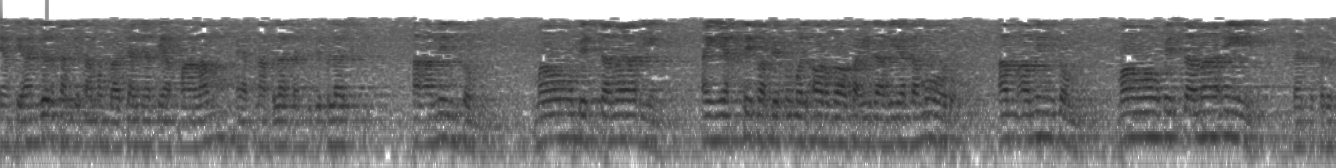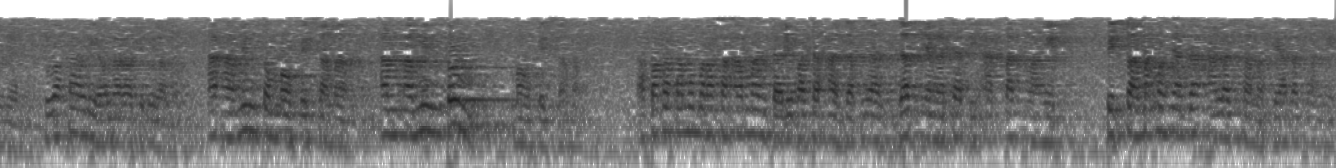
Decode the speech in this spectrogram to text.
yang dianjurkan kita membacanya tiap malam ayat 16 dan 17 Aamintum mau bis samai ay yakhsifa bikum al-ardha fa idha hiya tamur am amintum mau bis samai dan seterusnya. Dua kali oleh Rasulullah Aamintum mau bis sama. Am amintum mau bis sama. Apakah kamu merasa aman daripada azabnya zat yang ada di atas langit? Bis sama maksudnya ada alat sama di atas langit.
